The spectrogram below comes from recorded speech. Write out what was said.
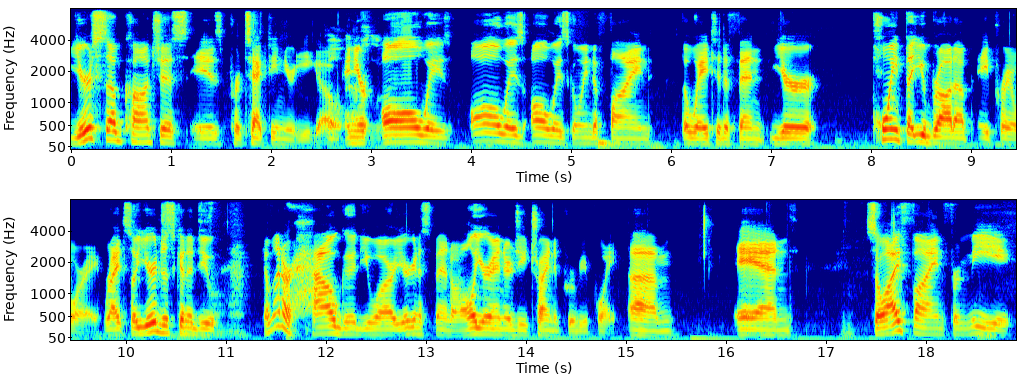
your subconscious is protecting your ego, Oh, and you're absolutely. always, always, always going to find the way to defend your point that you brought up a priori, right? So you're just going to do, no matter how good you are, you're going to spend all your energy trying to prove your point. Um, and so I find for me,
